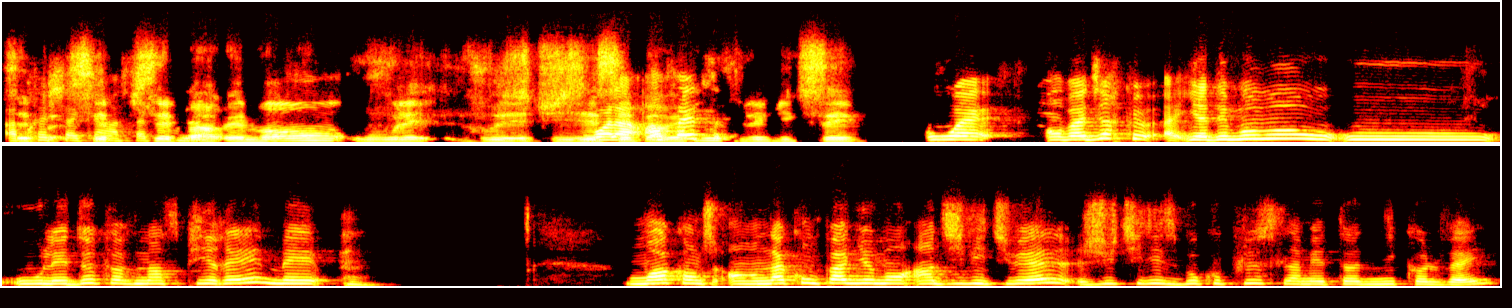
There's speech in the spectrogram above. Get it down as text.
après chacun à sa Séparément, vous, vous les utilisez séparément vous les mixez? Ouais, on va dire qu'il y a des moments où, où les deux peuvent m'inspirer, mais moi, quand en accompagnement individuel, j'utilise beaucoup plus la méthode Nicole Veil.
